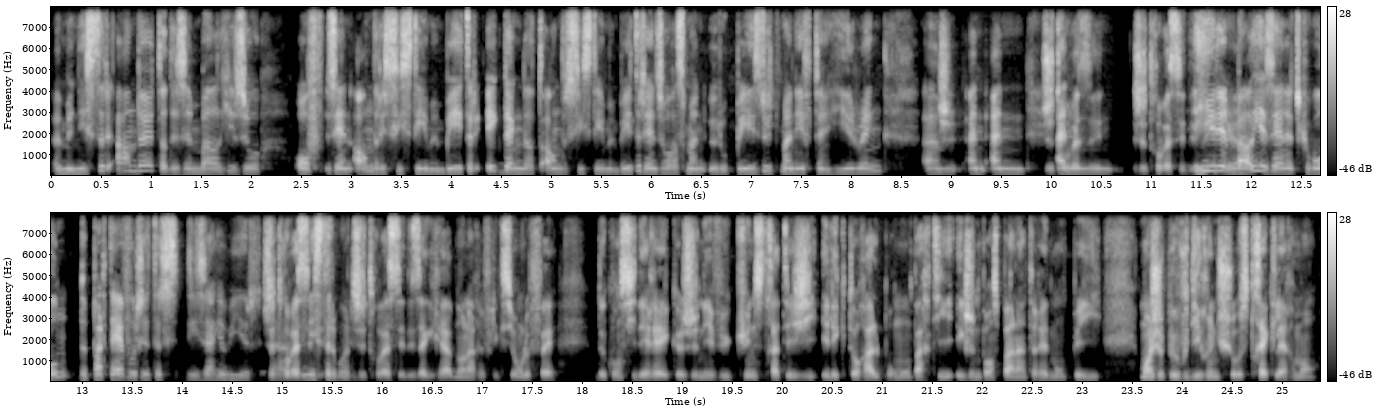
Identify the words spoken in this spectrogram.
een minister aanduidt? Dat is in België zo. Of zijn andere systemen beter? Ik denk dat andere systemen beter zijn, zoals men Europees doet. Men heeft een hearing. Um, je, en, en, je en assez, je hier in België zijn het gewoon de partijvoorzitters die zeggen wie er je uh, minister wordt. Je trouve assez désagréable dans la réflexion le fait de considérer que je n'ai vu qu'une stratégie électorale pour mon parti et que je ne pense pas à l'intérêt de mon pays. Moi, je peux vous dire une chose très clairement.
